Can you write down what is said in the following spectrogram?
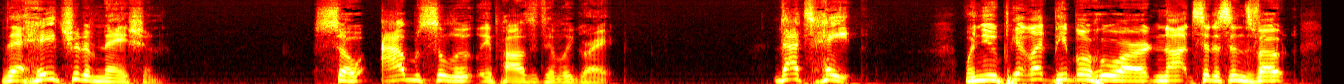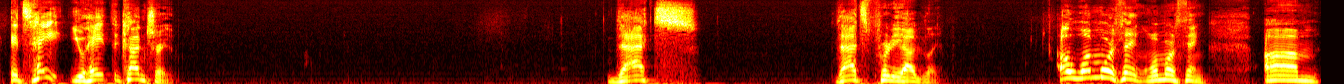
The hatred of nation. So absolutely positively great. That's hate. When you let people who are not citizens vote, it's hate. You hate the country. That's that's pretty ugly. Oh, one more thing. One more thing. Um,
